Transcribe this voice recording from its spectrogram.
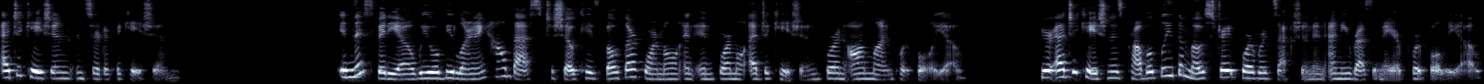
Education and Certification. In this video, we will be learning how best to showcase both our formal and informal education for an online portfolio. Your education is probably the most straightforward section in any resume or portfolio,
